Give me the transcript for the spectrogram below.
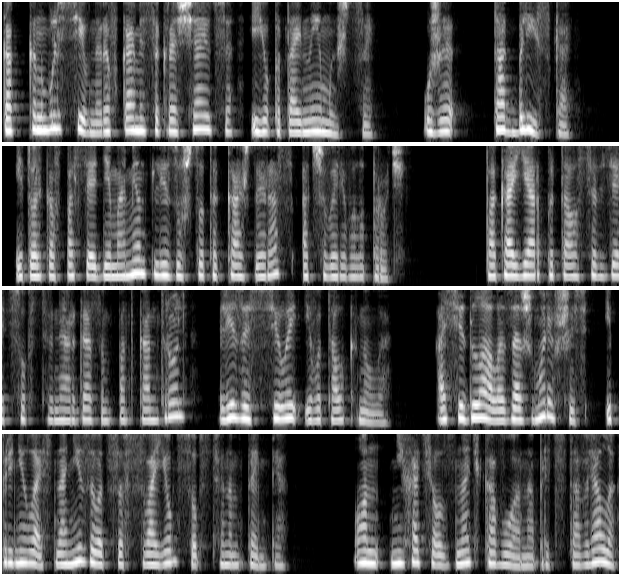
как конвульсивно рывками сокращаются ее потайные мышцы. Уже так близко, и только в последний момент Лизу что-то каждый раз отшвыривало прочь. Пока Яр пытался взять собственный оргазм под контроль, Лиза с силой его толкнула. Оседлала, зажмурившись, и принялась нанизываться в своем собственном темпе. Он не хотел знать, кого она представляла,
